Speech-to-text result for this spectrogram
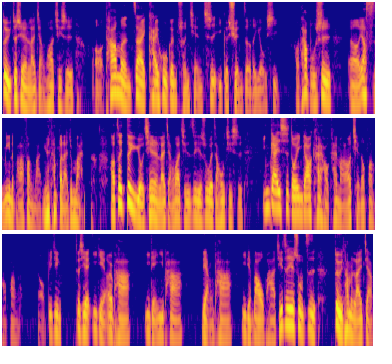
对于这些人来讲的话，其实呃他们在开户跟存钱是一个选择的游戏。好，他不是。呃，要死命的把它放满，因为它本来就满了。好，这对于有钱人来讲的话，其实这些数位账户其实应该是都应该要开好开满，然后钱都放好放满。哦，毕竟这些一点二趴、一点一趴、两趴、一点八五趴，其实这些数字对于他们来讲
